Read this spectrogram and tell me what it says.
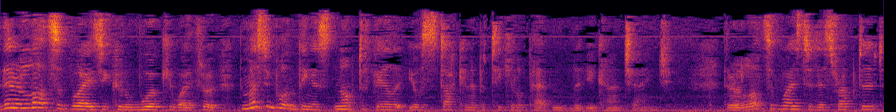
there are lots of ways you can work your way through it. The most important thing is not to feel that you're stuck in a particular pattern that you can't change. There are lots of ways to disrupt it.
